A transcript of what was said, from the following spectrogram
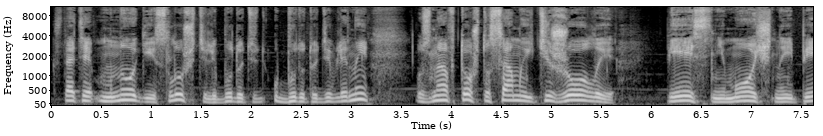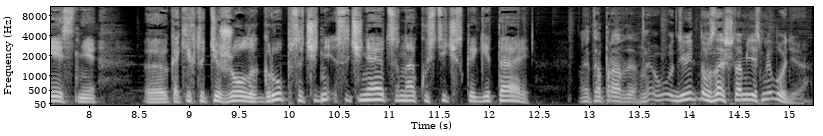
Кстати, многие слушатели будут, будут удивлены, узнав то, что самые тяжелые песни, мощные песни э, каких-то тяжелых групп сочиня- сочиняются на акустической гитаре. Это правда. Удивительно узнать, что там есть мелодия.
